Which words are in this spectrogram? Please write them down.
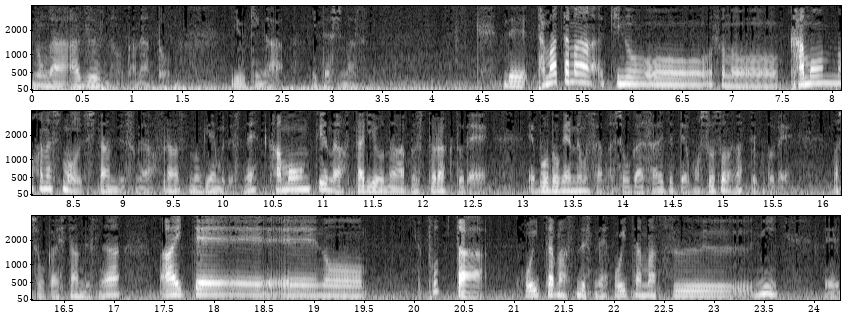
いのがアズールなのかなという気がいたします。でたまたま昨日、その家紋の話もしたんですが、フランスのゲームですね、家紋っていうのは2人用のアブストラクトで、ボードゲームメモさんが紹介されてて面白そうだなっていうことで、まあ、紹介したんですが、相手の取った置いたマスですね、置いたマスに、え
